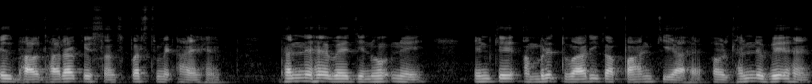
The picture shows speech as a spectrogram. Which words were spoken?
इस भावधारा के संस्पर्श में आए हैं। धन्य है वे जिन्होंने इनके अमृतवारी का पान किया है और धन्य वे हैं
